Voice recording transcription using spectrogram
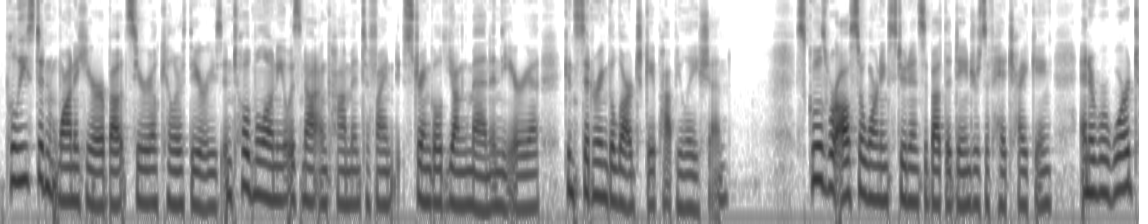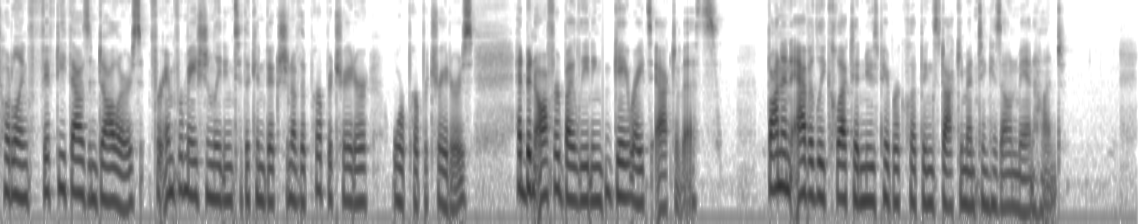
Police didn't want to hear about serial killer theories and told Maloney it was not uncommon to find strangled young men in the area, considering the large gay population. Schools were also warning students about the dangers of hitchhiking, and a reward totaling $50,000 for information leading to the conviction of the perpetrator or perpetrators had been offered by leading gay rights activists. Bonin avidly collected newspaper clippings documenting his own manhunt.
